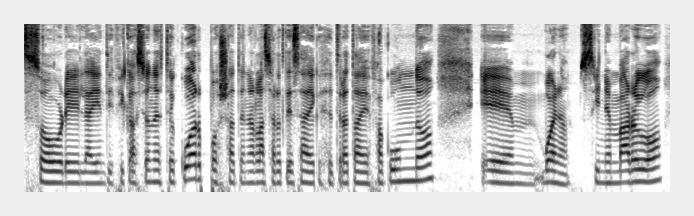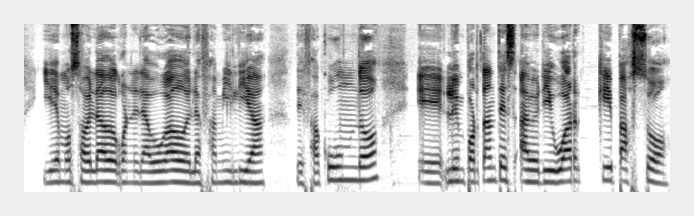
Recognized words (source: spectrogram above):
sobre la identificación de este cuerpo, ya tener la certeza de que se trata de Facundo. Eh, bueno, sin embargo, y hemos hablado con el abogado de la familia de Facundo, eh, lo importante es averiguar qué pasó.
